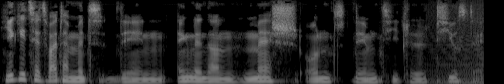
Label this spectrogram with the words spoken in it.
Hier geht es jetzt weiter mit den Engländern Mesh und dem Titel Tuesday.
